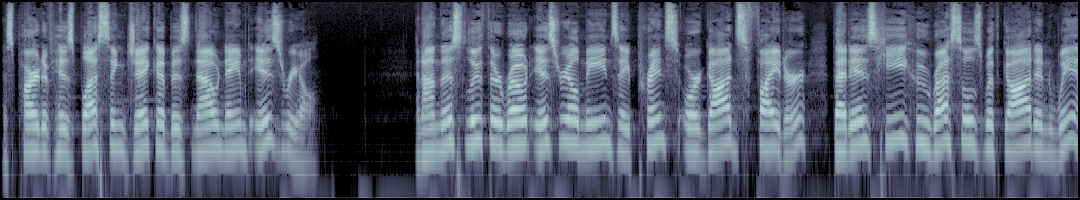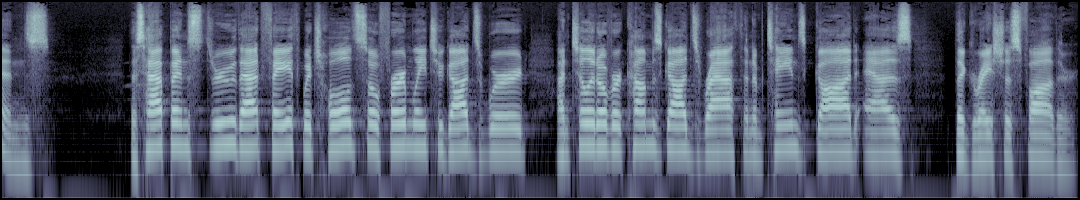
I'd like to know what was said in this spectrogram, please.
As part of his blessing, Jacob is now named Israel. And on this, Luther wrote Israel means a prince or God's fighter, that is, he who wrestles with God and wins. This happens through that faith which holds so firmly to God's word until it overcomes God's wrath and obtains God as the gracious Father.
